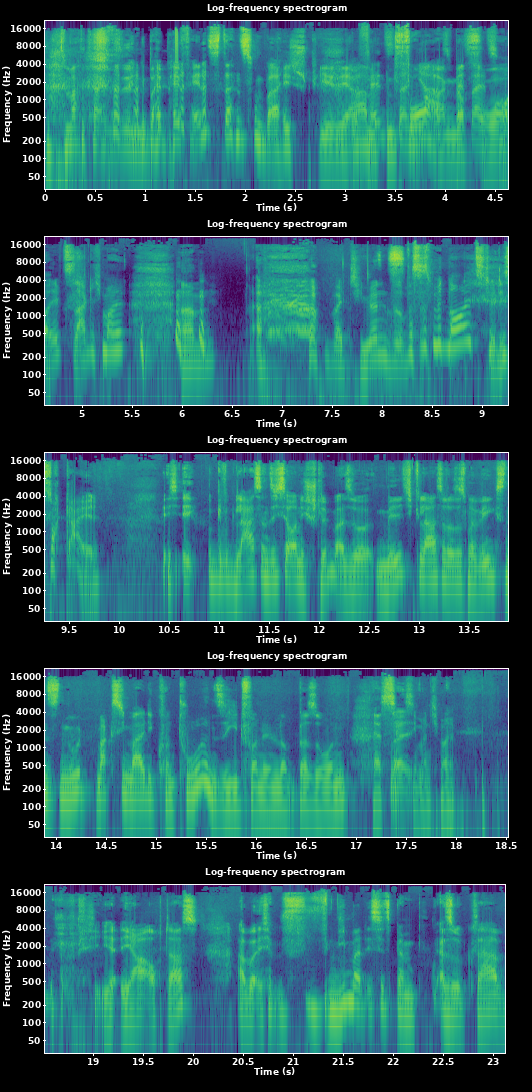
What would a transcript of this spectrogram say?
Das macht keinen Sinn. Bei, bei Fenstern zum Beispiel, ja, Bei Fenstern, ja, Vorhang ist besser als davor. Holz, sag ich mal. ähm, bei Türen, so, was ist mit einer Holztür? Die ist doch geil. Ich, ich, Glas an sich ist ja auch nicht schlimm. Also Milchglas oder so, dass man wenigstens nur maximal die Konturen sieht von den Personen. Ja, ist sexy manchmal. Ja, auch das. Aber ich hab, niemand ist jetzt beim, also klar,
